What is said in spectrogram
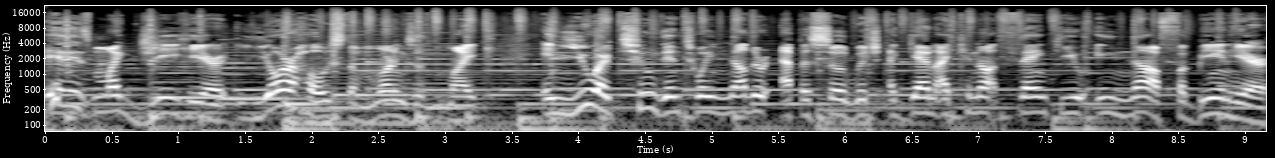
It is Mike G here, your host of Mornings with Mike, and you are tuned into another episode, which again, I cannot thank you enough for being here.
